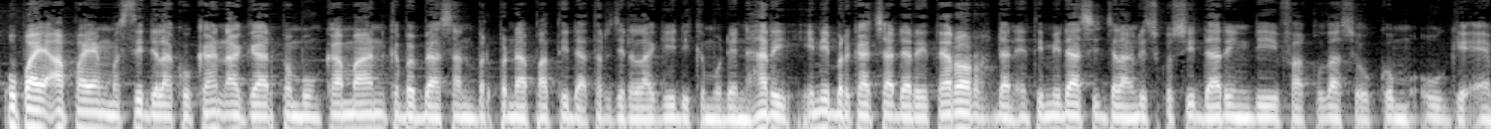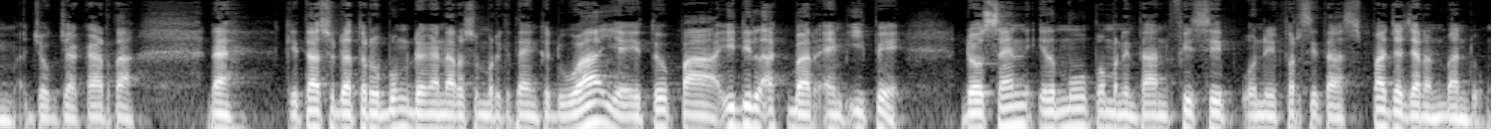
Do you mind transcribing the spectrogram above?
Upaya apa yang mesti dilakukan agar pembungkaman kebebasan berpendapat tidak terjadi lagi di kemudian hari? Ini berkaca dari teror dan intimidasi jelang diskusi daring di Fakultas Hukum UGM Yogyakarta. Nah, kita sudah terhubung dengan narasumber kita yang kedua yaitu Pak Idil Akbar MIP, dosen ilmu pemerintahan FISIP Universitas Pajajaran Bandung.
